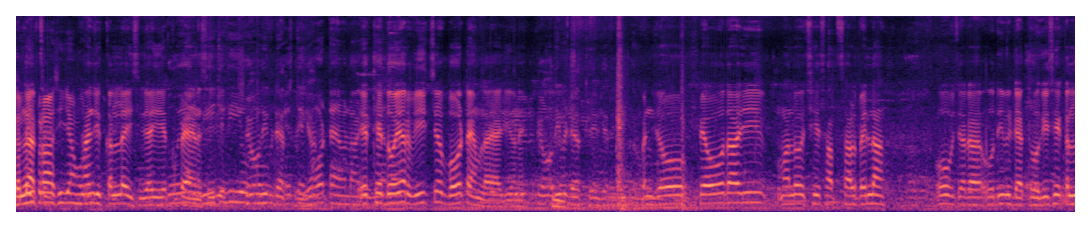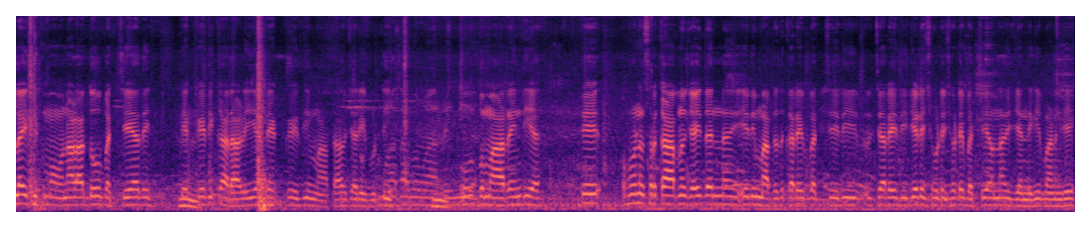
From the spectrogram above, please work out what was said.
ਕੱਲਾ ਭਰਾ ਸੀ ਜਾਂ ਹੋਰ ਹਾਂਜੀ ਕੱਲਾ ਹੀ ਸੀਗਾ ਜੀ ਇੱਕ ਭੈਣ ਸੀ ਇੱਥੇ 2020 ਚ ਬਹੁਤ ਟਾਈਮ ਲਾਇਆ ਜੀ ਉਹਨੇ। ਪਿਓ ਦੀ ਵੀ ਡੈਥ ਹੋਈ ਪੰਜੋ ਪਿਓ ਦਾ ਜੀ ਮੰਨ ਲਓ 6-7 ਸਾਲ ਪਹਿਲਾਂ ਉਹ ਵਿਚਾਰਾ ਉਹਦੀ ਵੀ ਡੈਥ ਹੋ ਗਈ ਸੀ ਇਕੱਲਾ ਹੀ ਸੀ ਕਮਾਉਣ ਵਾਲਾ ਦੋ ਬੱਚੇ ਆ ਦੇ ਤੇ ਇੱਕ ਇਹਦੀ ਘਰ ਵਾਲੀ ਆ ਤੇ ਇੱਕ ਇਹਦੀ ਮਾਤਾ ਵਿਚਾਰੀ ਬੁੱਢੀ। ਉਹ ਬਿਮਾਰ ਰਹਿੰਦੀ ਆ। ਤੇ ਹੁਣ ਸਰਕਾਰ ਨੂੰ ਚਾਹੀਦਾ ਇਹਨਾਂ ਇਹਦੀ ਮਦਦ ਕਰੇ ਬੱਚੇ ਦੀ ਵਿਚਾਰੇ ਦੀ ਜਿਹੜੇ ਛੋਟੇ ਛੋਟੇ ਬੱਚੇ ਆ ਉਹਨਾਂ ਦੀ ਜ਼ਿੰਦਗੀ ਬਣ ਜੇ।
